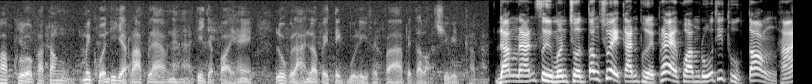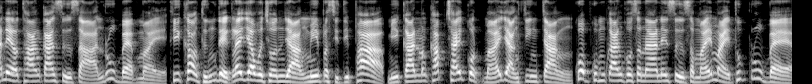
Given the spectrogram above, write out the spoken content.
ครอบครัวก็ต้องไม่ควรที่จะรับแล้วนะฮะที่จะปล่อยให้ลูกหลานเราไปติดบุหรี่ไฟฟ้าไปตลอดชีวิตครับ ดังนั้นสื่อมวลชนต้องช่วยกันเผยแพร่ความรู้ที่ถูกต้อง หาแนวทางการสื่อสารรูปแบบใหม่ ที่เข้าถึงเด็กและเยาวชนอย่างมีประสิทธิภาพ มีการบังคับใช้กฎหมายอย่างจริงจัง ควบคุมการโฆษณาในสื่อสมัยใหม่ทุกรูปแบบ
